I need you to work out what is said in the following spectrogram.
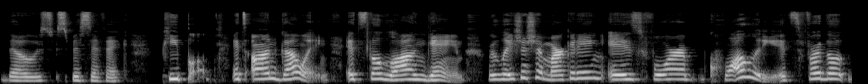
those specific people. It's ongoing. It's the long game. Relationship marketing is for quality. It's for the,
